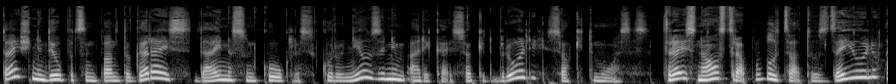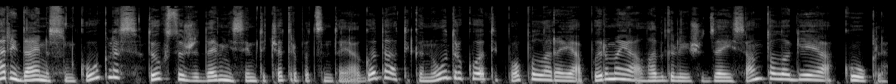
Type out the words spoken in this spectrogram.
taisni 12 pantu garais Dainas un Kūklis, kuru ņūziņam arī kā sokit broļi, sokit mosas. Treis no Austrā publicētos dzējuļu, arī Dainas un Kūklis 1914. gadā tika nodrukoti populārajā pirmajā latgalīšu dzējas antoloģijā Kūkļa,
